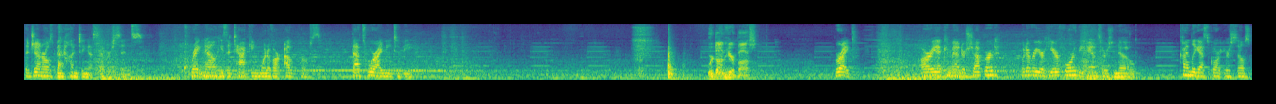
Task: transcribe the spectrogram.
The General's been hunting us ever since. Right now, he's attacking one of our outposts. That's where I need to be. We're done here, boss. Right. Aria Commander Shepard, whatever you're here for, the answer's no. Kindly escort yourselves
